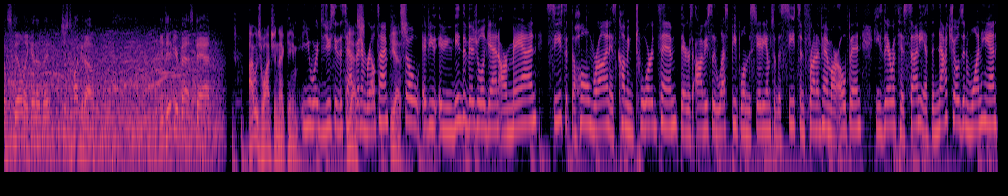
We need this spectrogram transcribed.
But still, they get it. They just hug it out. You did your best, Dad. I was watching that game. You were? Did you see this happen Yes. in real time? Yes. So if you if you need the visual again, our man sees that the home run is coming towards him. There's obviously less people in the stadium, so the seats in front of him are open. He's there with his son. He has the nachos in one hand.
